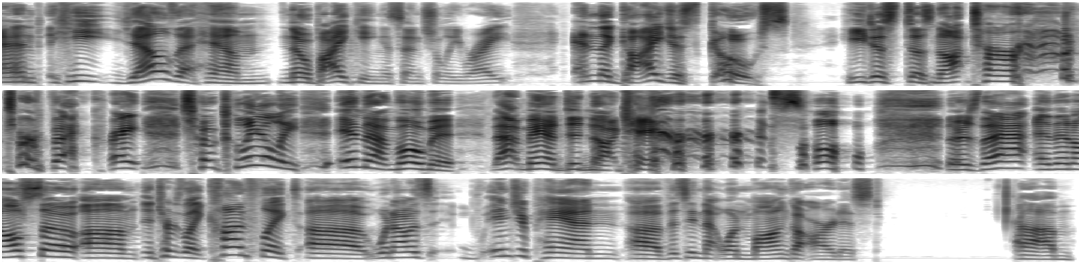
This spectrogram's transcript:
And he yells at him, no biking, essentially, right? And the guy just goes. He just does not turn around, turn back, right? So clearly, in that moment, that man did not care. so there's that, and then also, um, in terms of like conflict, uh, when I was in Japan, uh, visiting that one manga artist, um,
